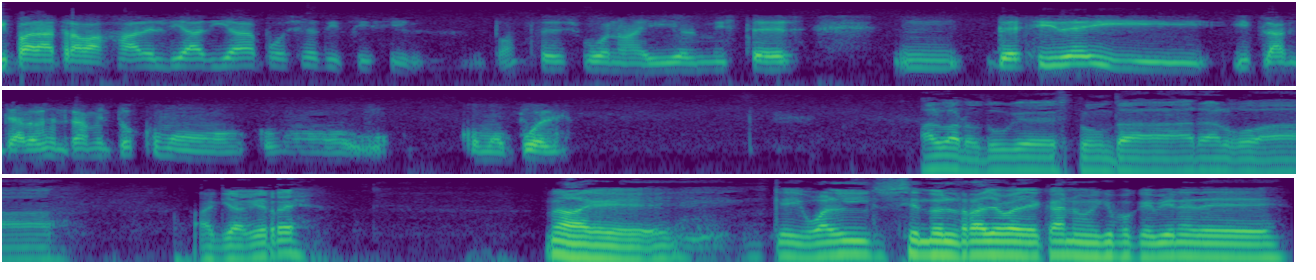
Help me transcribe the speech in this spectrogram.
y para trabajar el día a día pues es difícil. Entonces, bueno, ahí el mister mm, decide y, y, plantea los entrenamientos como, como, como puede. Álvaro, ¿tú quieres preguntar algo a aquí a Aguirre? Nada, que, que igual siendo el Rayo Vallecano un equipo que viene de,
